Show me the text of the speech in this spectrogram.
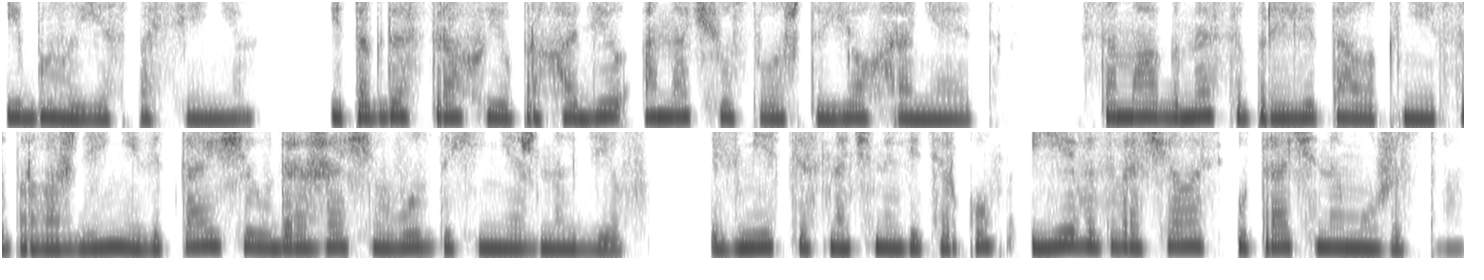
и было ей спасением. И тогда страх ее проходил, она чувствовала, что ее охраняют. Сама Агнеса прилетала к ней в сопровождении витающих в дрожащем воздухе нежных дев. Вместе с ночным ветерком ей возвращалось утраченное мужество.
